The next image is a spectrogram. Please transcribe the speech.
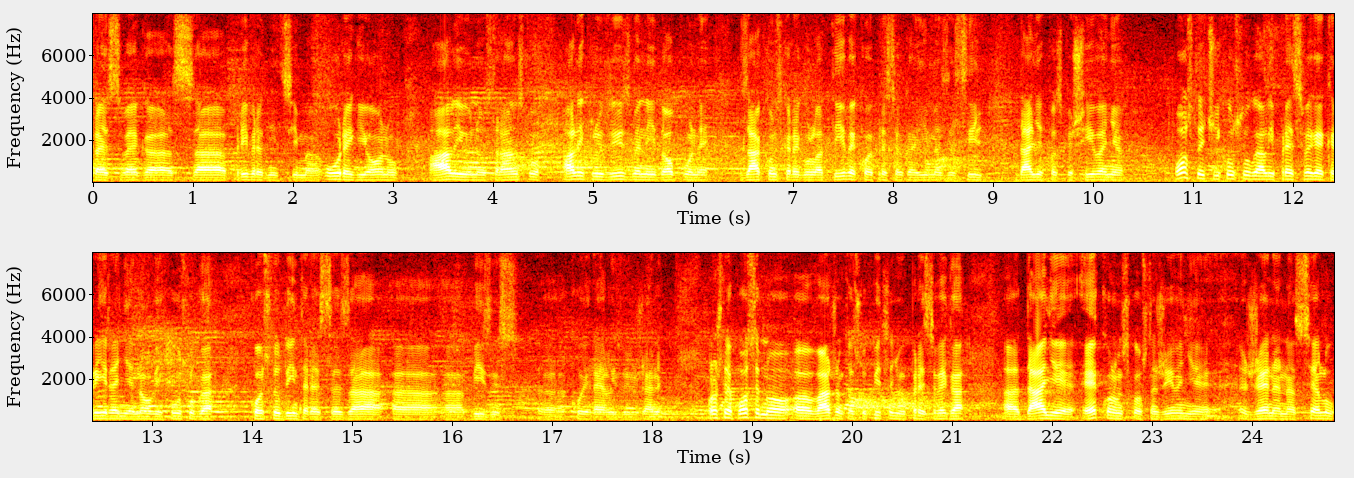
pre svega sa privrednicima u regionu, ali i u inostranstvu, ali kroz izmene i dopune zakonske regulative koje pre svega ima za cilj dalje pospešivanja postojećih usluga, ali pre svega kreiranje novih usluga koje su od interesa za biznis koji realizuju žene. Ono što je posebno važno kad su u pitanju pre svega dalje ekonomsko osnaživanje žena na selu,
